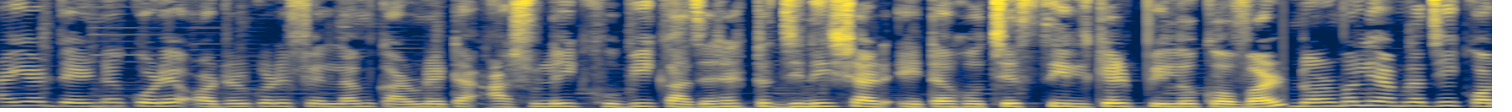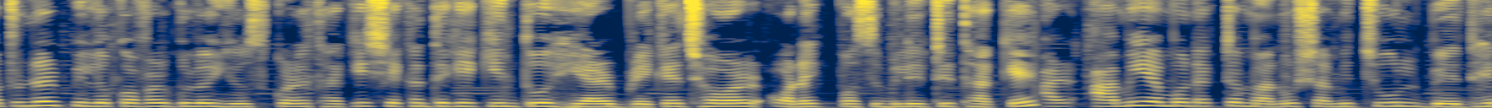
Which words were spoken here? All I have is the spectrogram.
তাই আর দেরি না করে অর্ডার করে ফেললাম, কারণ এটা আসলেই খুবই কাজের একটা জিনিস। আর এটা হচ্ছে সিল্কের পিলো কভার নর্মালি আমরা যে কটনের পিলো কভারগুলো ইউজ করে থাকি, সেখান থেকে কিন্তু হেয়ার ব্রেকেজ হওয়ার অনেক পসিবিলিটি থাকে। আর আমি এমন একটা মানুষ, আমি চুল বেঁধে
